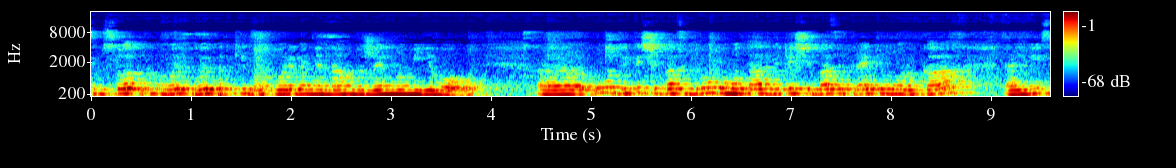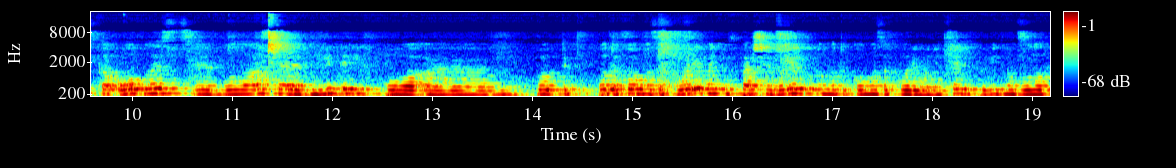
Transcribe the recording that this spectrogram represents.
700 нових випадків захворювання на множинну мієлому. Е, У 2022 та 2023 роках е, Львівська область е, була серед лідерів по, е, по, по такому захворюванню, вперше виявленому такому захворюванню. Це відповідно було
